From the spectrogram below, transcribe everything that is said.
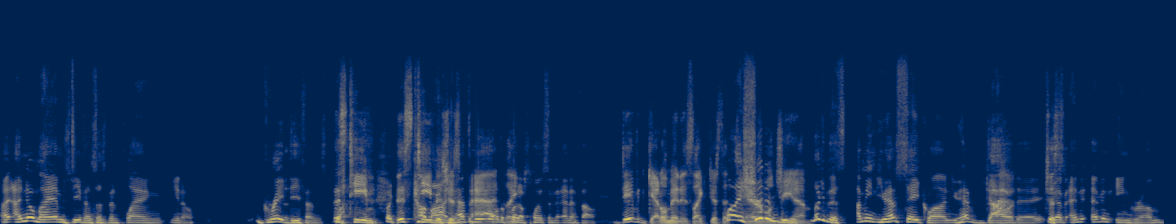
I, I know Miami's defense has been playing you know great defense. This but, team, but this team on, is just you have to bad. be able to like, put up points in the NFL. David Gettleman is like just a well, terrible GM. Look at this. I mean, you have Saquon, you have ah, Golladay, just, you have Evan Engram.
